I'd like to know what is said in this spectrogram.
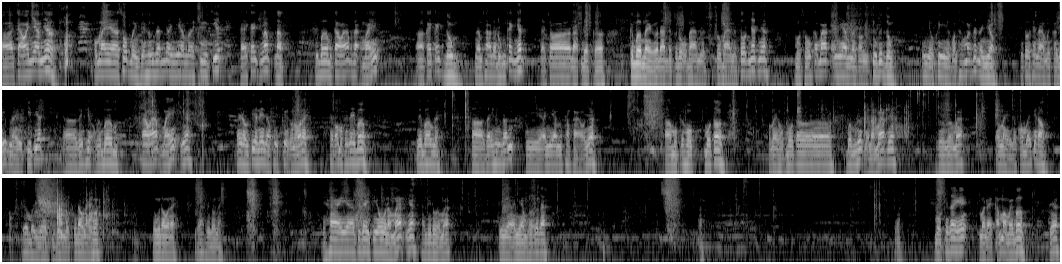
À, chào anh em nhé Hôm nay ờ, shop mình sẽ hướng dẫn cho anh em ờ, chi tiết cái cách lắp đặt cái bơm cao áp dạng máy. À, cái cách dùng làm sao cho đúng cách nhất để cho đạt được uh, cái bơm này có đạt được cái độ bền là độ bền là tốt nhất nhé một số các bác anh em là còn chưa biết dùng thế nhiều khi còn thắc mắc rất là nhiều. Thì tôi sẽ làm cái clip này chi tiết uh, giới thiệu cái bơm cao áp máy nhé đây đầu tiên đây là phụ kiện của nó này. Sẽ có một cái dây bơm dây bơm này. Tờ dạy hướng dẫn thì anh em tham khảo nhé à, một cái hộp motor. Hôm này hộp motor bơm nước để làm mát nhé làm mát. Trong này nó có mấy cái đầu. Nhưng mình ờ, chỉ dùng một cái đầu này thôi. Dùng cái đầu này nhé dùng đầu này. Thì hai ờ, cái dây tiêu làm mát nhé hai dây đồ làm mát. Thì ờ, anh em gỡ nó ra. Một cái dây ấy mà để cắm vào máy bơm nhé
